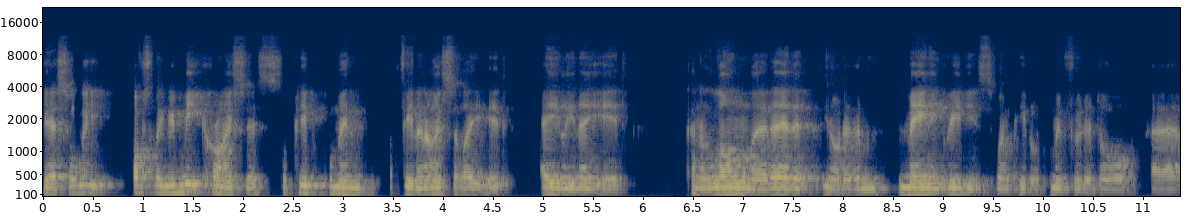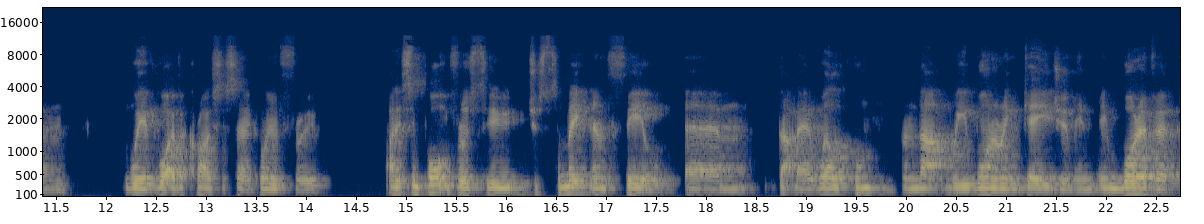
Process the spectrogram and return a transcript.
Yeah, so we obviously we meet crisis. So people come in feeling isolated, alienated, kind of lonely. They're the you know they're the main ingredients when people are coming through the door um, with whatever crisis they're going through, and it's important for us to just to make them feel um, that they're welcome and that we want to engage them in in whatever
